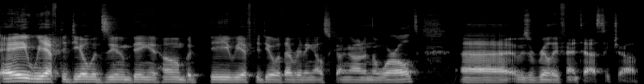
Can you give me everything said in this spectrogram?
a we have to deal with Zoom being at home, but b we have to deal with everything else going on in the world. Uh, it was a really fantastic job.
